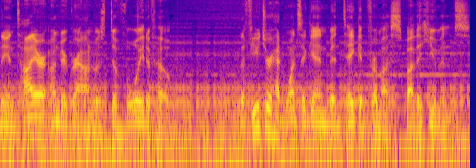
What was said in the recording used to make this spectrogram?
The entire underground was devoid of hope. The future had once again been taken from us by the humans.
